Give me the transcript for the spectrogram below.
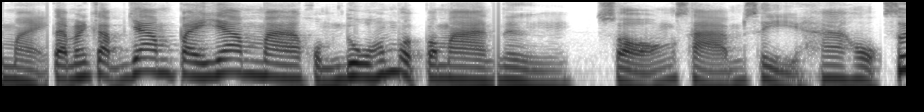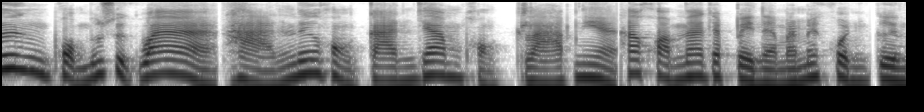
ใหม่ แต่มันกลับย่ำไปย่ำมาผมดูทั้งหมดประมาณ 1 2 3 4 5 6 ซึ่งผมรู้สึกว่าฐานเรื่องของการย่ำของกราฟเนี่ยถ้าความน่าจะเป็นเนี่ยมันไม่ควรเกิน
